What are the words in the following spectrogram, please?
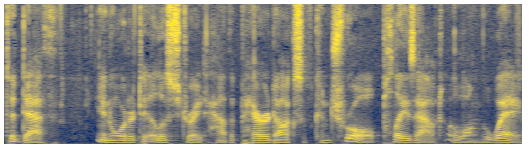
to death in order to illustrate how the paradox of control plays out along the way.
